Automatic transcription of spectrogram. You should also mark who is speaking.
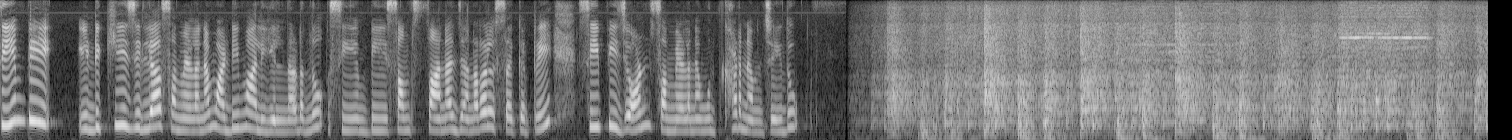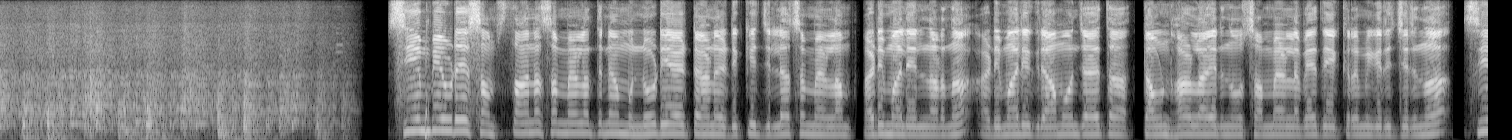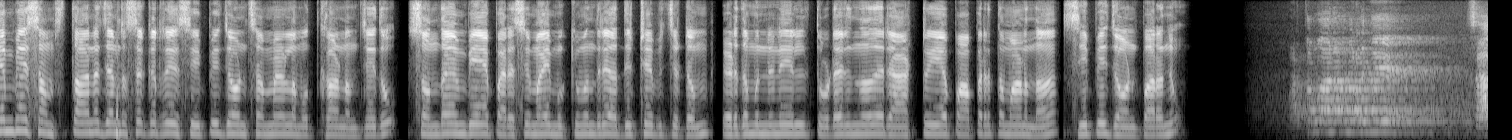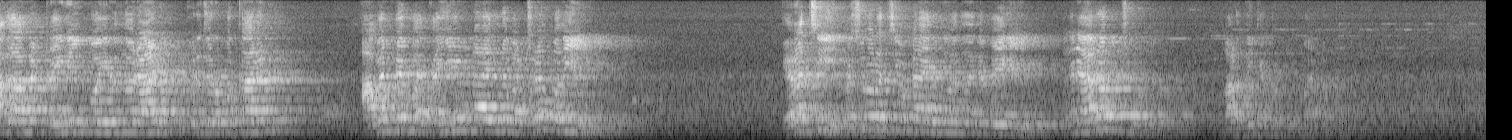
Speaker 1: C M P Idukki ജില്ലാ സമ്മേളനം അടിമാലിയിൽ നടന്നു. സി എം പി സംസ്ഥാന general secretary C P John സമ്മേളനം ഉദ്ഘാടനം ചെയ്തു.
Speaker 2: സി എം ബിയുടെ സംസ്ഥാന സമ്മേളനത്തിന് മുന്നോടിയായിട്ടാണ് ഇടുക്കി ജില്ലാ സമ്മേളനം അടിമാലിയിൽ നടന്ന. അടിമാലി ഗ്രാമപഞ്ചായത്ത് ടൗൺ ഹാളിലായിരുന്നു സമ്മേളന വേദി ക്രമീകരിച്ചിരുന്നത്. സി എം ബി സംസ്ഥാന general secretary C P John സമ്മേളനം ഉദ്ഘാടനം ചെയ്തു. സ്വന്തം എം പിയെ പരസ്യമായി മുഖ്യമന്ത്രി അധിക്ഷേപിച്ചിട്ടും ഇടതുമുന്നണിയിൽ തുടരുന്നത് രാഷ്ട്രീയ പാപ്പരത്വമാണെന്ന് സി പി ജോൺ പറഞ്ഞു.
Speaker 3: വർത്തമാനം പറഞ്ഞ് സാധാരണ ട്രെയിനിൽ പോയിരുന്ന ഒരാൾ അവന്റെ പ- കയ്യിലുണ്ടായിരുന്ന ഭക്ഷണപ്പൊതിയിൽ ഇറച്ചി പശു ഇറച്ചി ഉണ്ടായിരുന്നു എന്നതിന്റെ പേരിൽ അങ്ങനെ ആരോപിച്ചുകൊണ്ട് മർദ്ദിക്കപ്പെട്ടു മരണപ്പെട്ടു.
